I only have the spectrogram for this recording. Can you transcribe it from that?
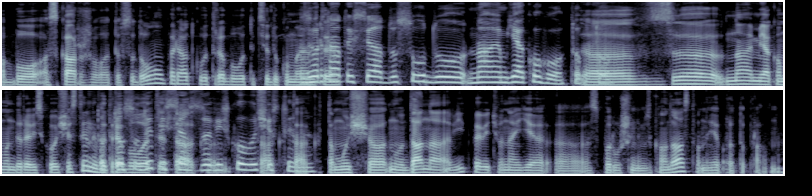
або оскаржувати в судовому порядку, витребувати ці документи. Звертатися до суду на ім'я кого? Тобто, Е, з на ім'я командира військової частини Тобто витребувати судитися з військовою так, частиною? Так, тому що ну, дана відповідь вона є е, з порушенням законодавства, вона є протиправною.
